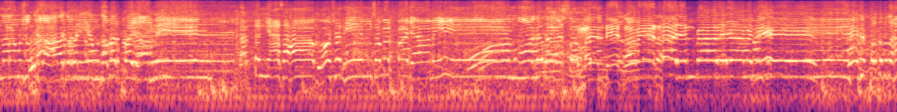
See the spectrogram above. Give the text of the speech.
गन्धरमुषुद्धागमनीयं समर्पयामि कर्तन्यासः ओषधीं समर्पयामि प्रथमतः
